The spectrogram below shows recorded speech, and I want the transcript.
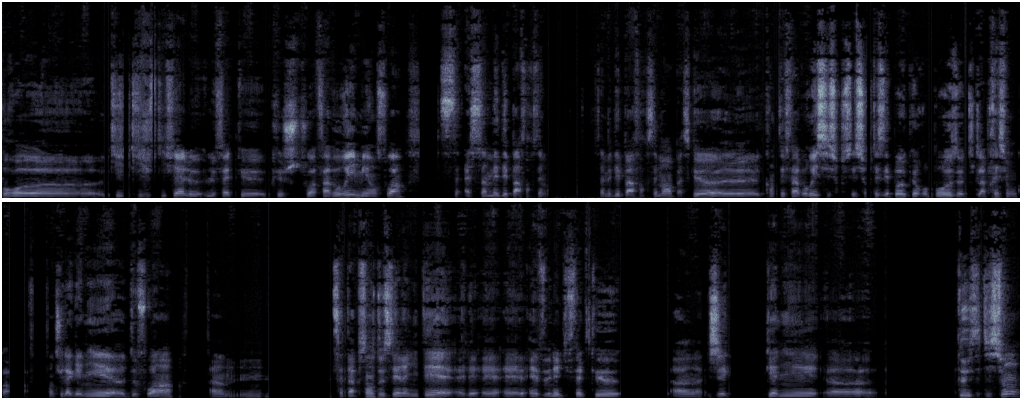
pour euh, qui, qui justifiaient le, le fait que, que je sois favori, mais en soi, ça, ça m'aidait pas forcément. Ça m'aidait pas forcément parce que euh, quand t'es favori, c'est sur, sur tes épaules que repose toute la pression, quoi. Quand tu l'as gagné euh, deux fois, euh, cette absence de sérénité, elle, elle, elle, elle- venait du fait que euh, j'ai gagné deux éditions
